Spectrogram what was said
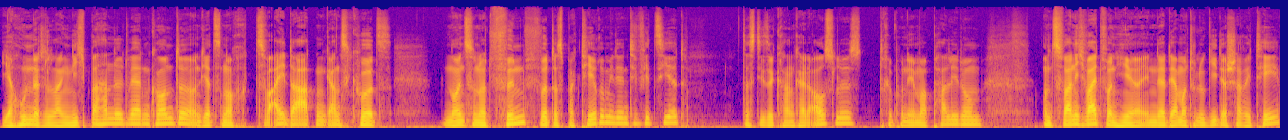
jahrhundertelang nicht behandelt werden konnte. Und jetzt noch zwei Daten ganz kurz. 1905 wird das Bakterium identifiziert, das diese Krankheit auslöst, Treponema pallidum. Und zwar nicht weit von hier, in der Dermatologie der Charité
